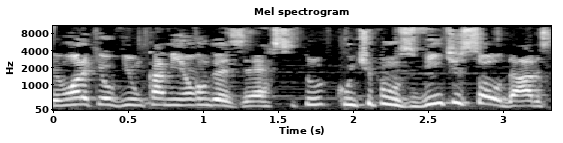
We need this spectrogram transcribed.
teve uma hora que eu vi um caminhão do exército com tipo uns 20 soldados.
